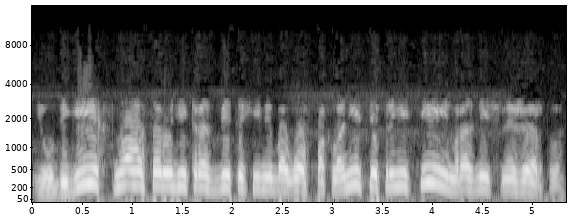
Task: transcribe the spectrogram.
и убеди их снова соорудить разбитых ими богов, поклониться и принести им различные жертвы.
